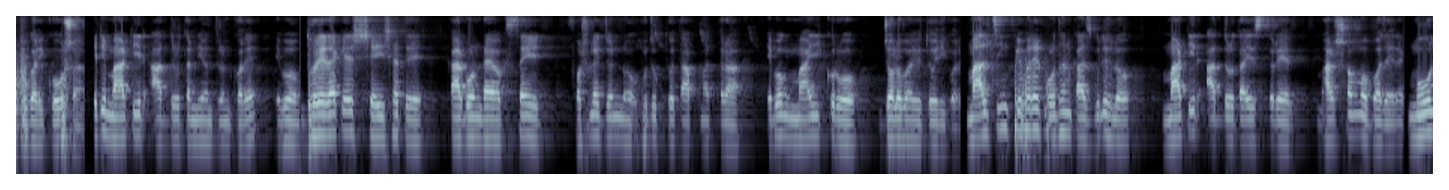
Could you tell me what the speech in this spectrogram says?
উপকারী কৌশল। এটি মাটির আর্দ্রতা নিয়ন্ত্রণ করে এবং ধরে রাখে, সেই সাথে কার্বন ডাই অক্সাইড ফসলের জন্য উপযুক্ত তাপমাত্রা এবং মাইক্রো জলবায়ু তৈরি করে। মালচিং পেপারের প্রধান কাজগুলি হলো মাটির আর্দ্রতা স্তরের ভারসাম্য বজায় রাখা, মূল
